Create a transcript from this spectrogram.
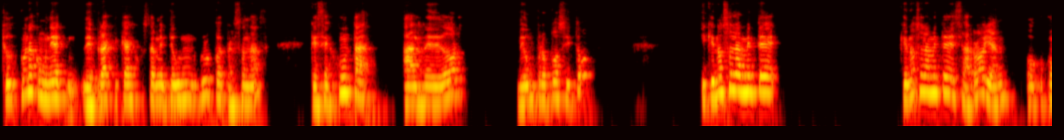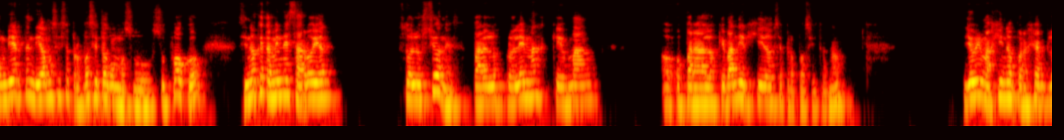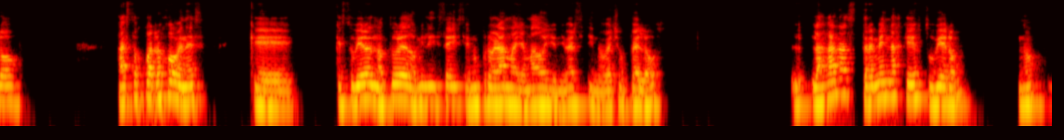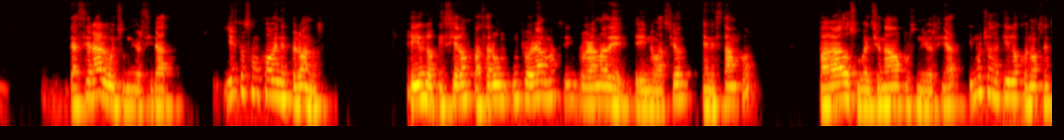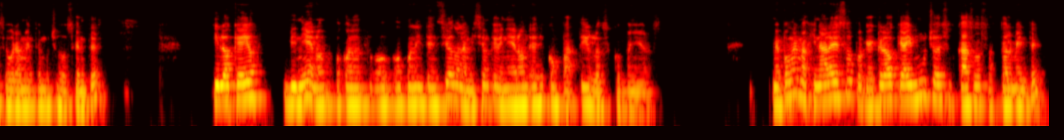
que una comunidad de práctica es justamente un grupo de personas que se junta alrededor de un propósito y que no solamente que no solamente desarrollan o convierten, digamos, ese propósito como su, su foco, sino que también desarrollan soluciones para los problemas que van, o, para los que van dirigidos ese propósito, ¿no? Yo me imagino, por ejemplo, a estos cuatro jóvenes que, que estuvieron en octubre de 2016 en un programa llamado University Innovation Fellows, las ganas tremendas que ellos tuvieron, ¿no? De hacer algo en su universidad. Y estos son jóvenes peruanos. Ellos lo que hicieron pasar un, programa, un programa de, innovación en Stanford, pagado, subvencionado por su universidad, y muchos aquí lo conocen seguramente, muchos docentes, y lo que ellos vinieron, o con, o, con la intención o la misión que vinieron, es de compartirlo a sus compañeros. Me pongo a imaginar eso porque creo que hay muchos de esos casos actualmente.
